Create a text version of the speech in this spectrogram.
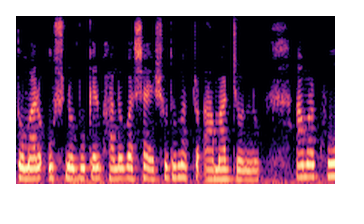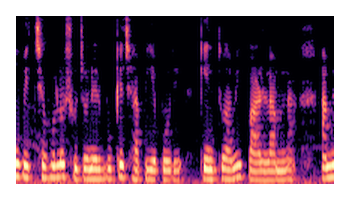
তোমার উষ্ণ বুকের ভালোবাসায় শুধুমাত্র আমার জন্য। আমার খুব ইচ্ছে হলো সুজনের বুকে ঝাঁপিয়ে পড়ি, কিন্তু আমি পারলাম না। আমি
